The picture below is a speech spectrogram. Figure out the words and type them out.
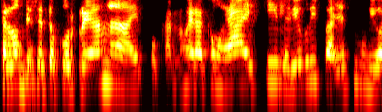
perdón, que se te ocurriera en la época, ¿no? Era como, ay, sí, le dio gripa, ya se murió.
